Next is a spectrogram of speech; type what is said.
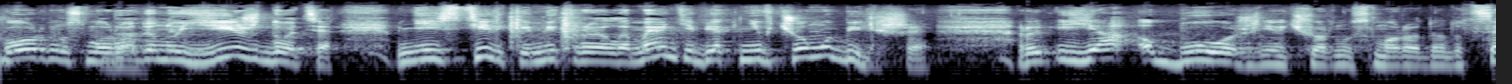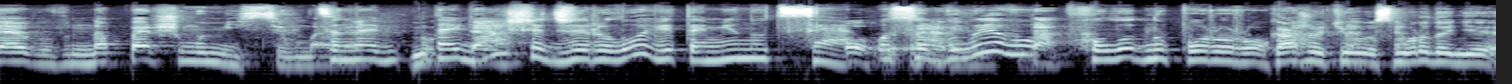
чорну смородину їж доця. В ній стільки мікроелементів, як ні в чому більше. Р- І я обожнюю чорну смородину. Це в- на першому місці в мене. Це най... Ну, найбільше джерело вітаміну С, О, особливо правильно, в холодну пору року. Кажуть, у смородині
